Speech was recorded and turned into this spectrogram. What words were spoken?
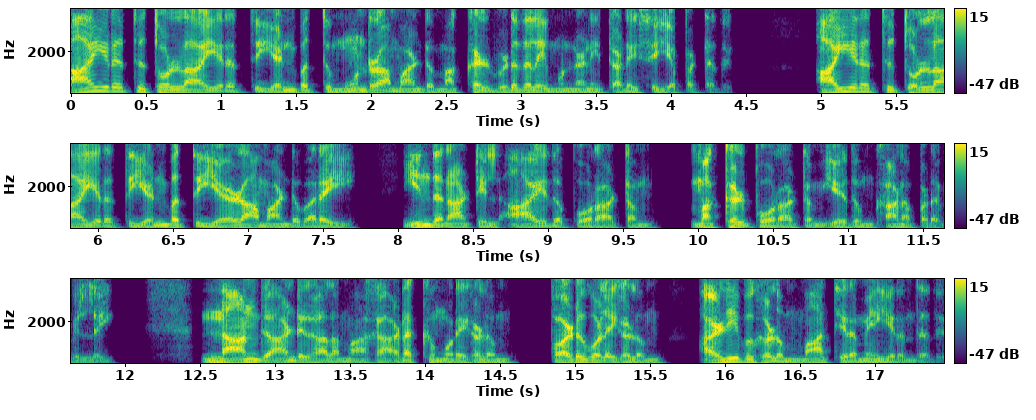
ஆயிரத்து தொள்ளாயிரத்து எண்பத்து மூன்றாம் ஆண்டு மக்கள் விடுதலை முன்னணி தடை செய்யப்பட்டது. ஆயிரத்து தொள்ளாயிரத்து எண்பத்தி ஏழாம் ஆண்டு வரை இந்த நாட்டில் ஆயுத போராட்டம் மக்கள் போராட்டம் ஏதும் காணப்படவில்லை. நான்கு ஆண்டு காலமாக அடக்குமுறைகளும் படுகொலைகளும் அழிவுகளும் மாத்திரமே இருந்தது.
